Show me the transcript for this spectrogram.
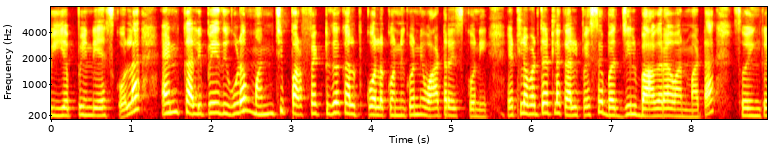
బియ్యం పిండి వేసుకోవాలా అండ్ కలిపేది కూడా మంచి పర్ఫెక్ట్గా కలుపుకోవాలి కొన్ని కొన్ని వాటర్ వేసుకొని. ఎట్లా పడితే అట్లా కలిపేస్తే బజ్జీలు బాగా రావన్నమాట. సో ఇంకా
